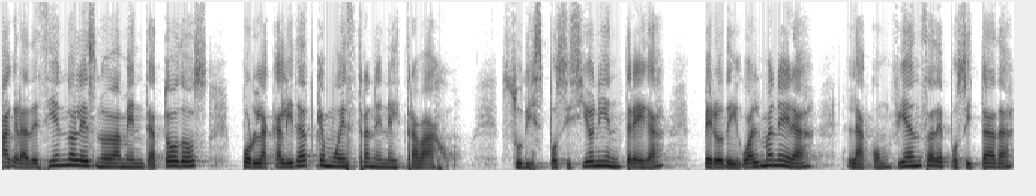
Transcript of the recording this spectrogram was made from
Agradeciéndoles nuevamente a todos por la calidad que muestran en el trabajo, su disposición y entrega pero de igual manera la confianza depositada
